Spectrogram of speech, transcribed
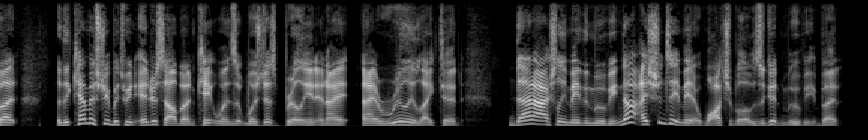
But the chemistry between Idris Elba and Kate Winslet was just brilliant, and I and I really liked it. That actually made the movie. Not I shouldn't say it made it watchable. It was a good movie, but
